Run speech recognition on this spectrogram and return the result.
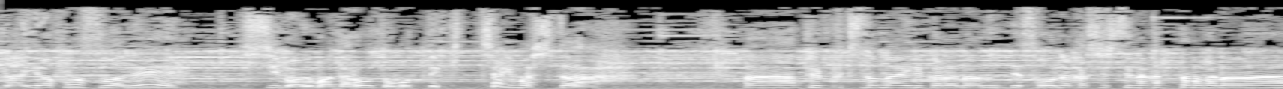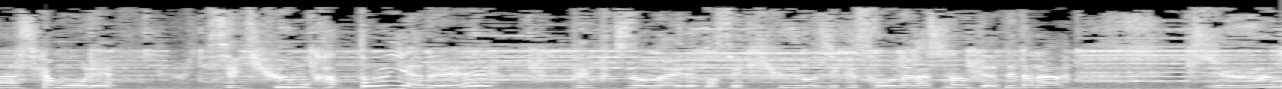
ガイアフォースはね芝馬だろうと思って切っちゃいました。あーペプチドナイルからなんでそう泣かししてなかったのかな？しかも俺石風も買っとるんやで。ペプチドナイルと石風の軸総流しなんてやってたら10万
